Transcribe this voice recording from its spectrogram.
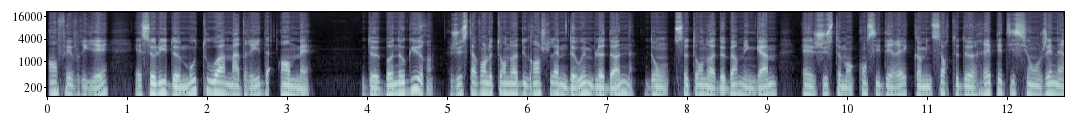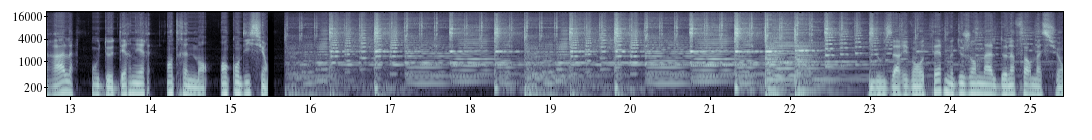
en février et celui de Mutua Madrid en mai. De bon augure, juste avant le tournoi du Grand Chelem de Wimbledon, dont ce tournoi de Birmingham est justement considéré comme une sorte de répétition générale ou de dernier entraînement en condition. Nous arrivons au terme du journal de l'information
